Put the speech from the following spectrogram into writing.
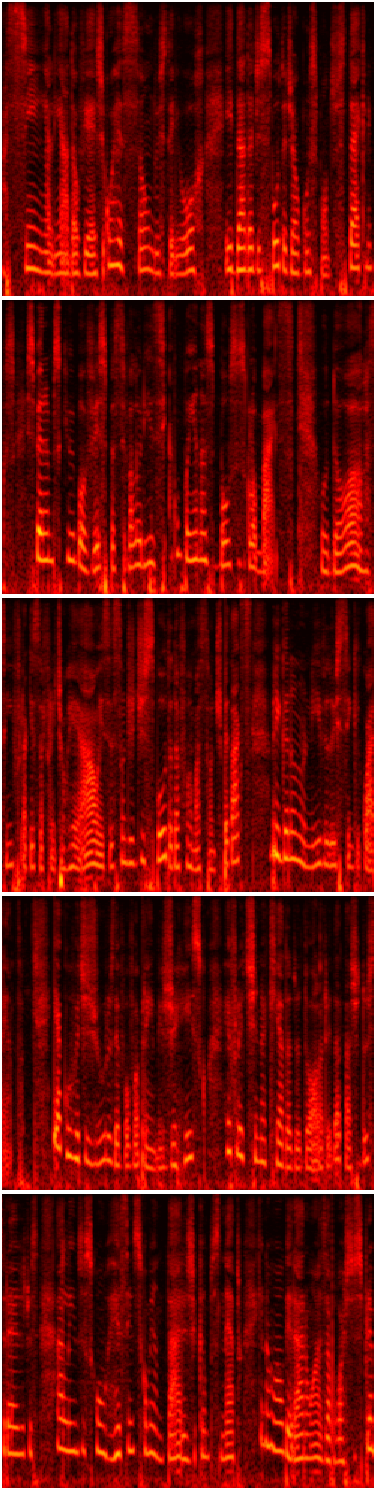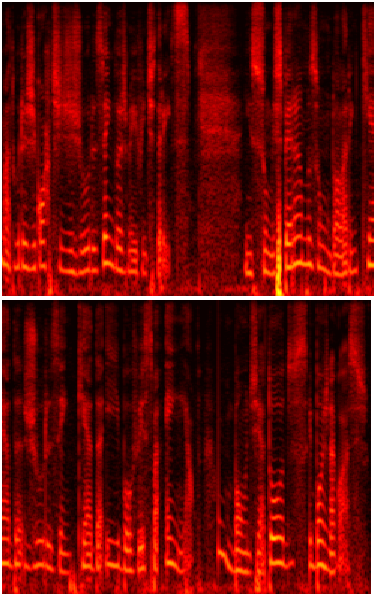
Assim, alinhada ao viés de correção do exterior e dada a disputa de alguns pontos técnicos, esperamos que o Ibovespa se valorize, acompanhando as bolsas globais. O dólar se enfraqueça frente ao real em sessão de disputa da formação de petax, brigando no nível dos 5,40. E a curva de juros devolva prêmios de risco, refletindo a queda do dólar e da taxa dos treasuries, além dos recentes comentários de Campos Neto, que não alteraram as apostas prematuras de corte de juros em 2023. Em suma, esperamos um dólar em queda, juros em queda e Ibovespa em alta. Um bom dia a todos e bons negócios.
